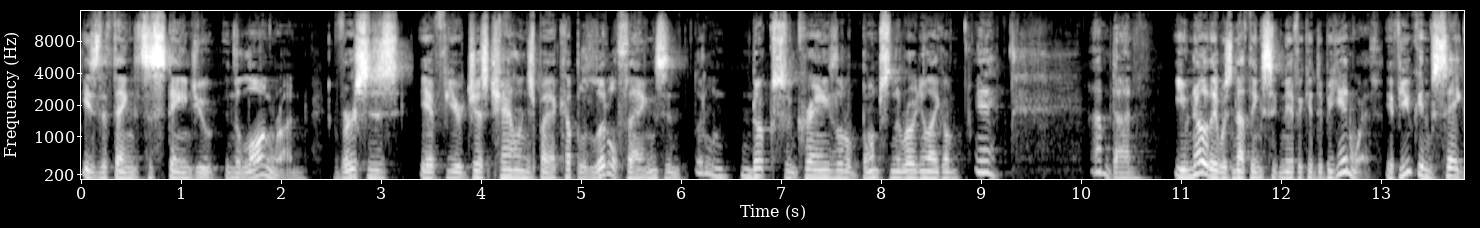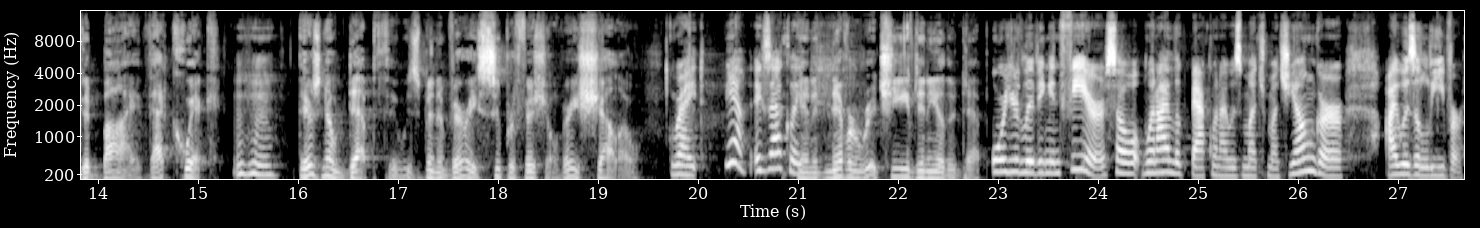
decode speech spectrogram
is the thing that sustains you in the long run. Versus if you're just challenged by a couple of little things and little nooks and crannies, little bumps in the road, you're like, eh, I'm done. You know there was nothing significant to begin with. If you can say goodbye that quick, mm-hmm. there's no depth. It was been a very superficial, very shallow. Right. Yeah, exactly. And it never achieved any other depth. Or you're living in fear. So when I look back when I was much, much younger, I was a leaver.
